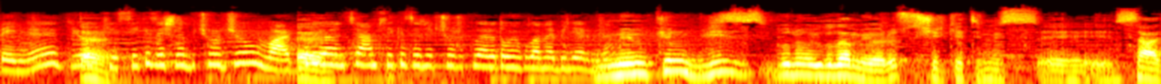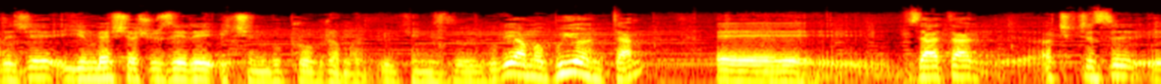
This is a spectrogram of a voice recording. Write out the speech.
beni. Diyor Evet. ki 8 yaşında bir çocuğum var. Bu Evet. yöntem 8 yaşındaki çocuklara da uygulanabilir mi? Mümkün biz bunu uygulamıyoruz. Şirketimiz e, sadece 25 yaş üzeri için bu programı ülkemizde uyguluyor ama bu yöntem e, zaten açıkçası e,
